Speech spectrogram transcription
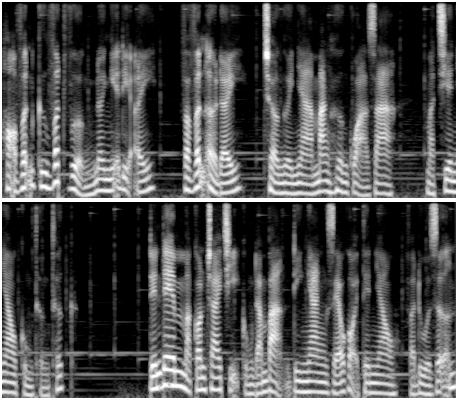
Họ vẫn cứ vất vưởng nơi nghĩa địa ấy và vẫn ở đấy chờ người nhà mang hương quả ra mà chia nhau cùng thưởng thức. Đến đêm mà con trai chị cùng đám bạn đi ngang réo gọi tên nhau và đùa giỡn.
